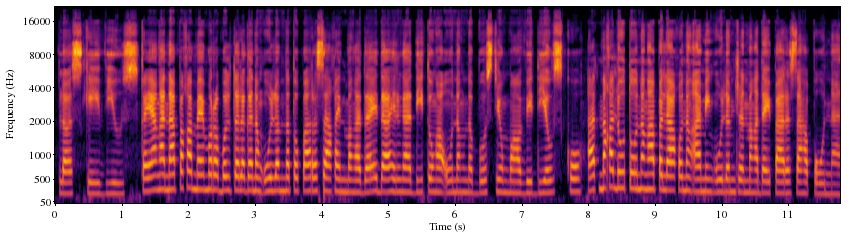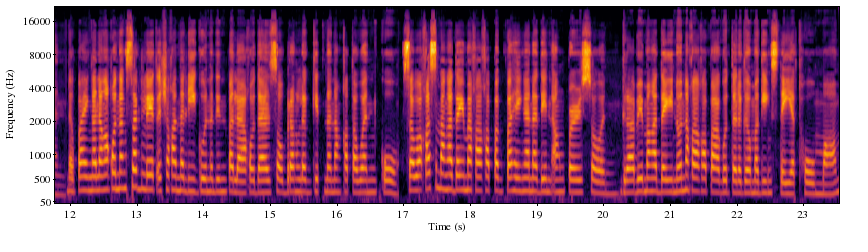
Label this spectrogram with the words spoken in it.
plus K views. Kaya nga napaka-memorable talaga ng ulam na to para sa akin mga day dahil nga dito nga unang na-boost yung mga videos ko. At nakaluto na nga pala ako ng aming ulam dyan mga day para sa hapunan. Nagpahinga lang ako ng saglit at saka naligo na din pala ako dahil sobrang lagkit na ng katawan ko. Sa wakas mga day makakapagpahinga na din ang person. Grabe mga day no, nakakapagod talaga maging stay at home mom.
